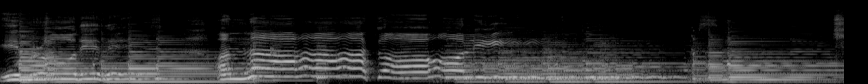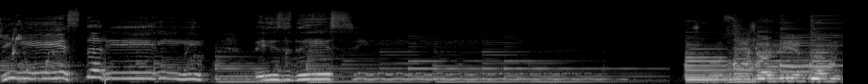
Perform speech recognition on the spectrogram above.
И продивись Анатоліс, чи старий ти здесь. Що з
